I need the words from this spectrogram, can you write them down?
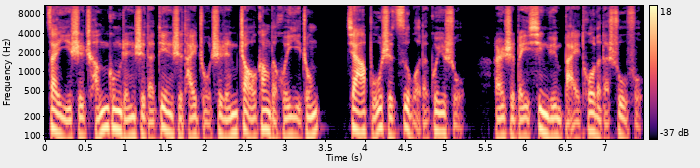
在已是成功人士的电视台主持人赵刚的回忆中，家不是自我的归属。而是被幸运摆脱了的束缚，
